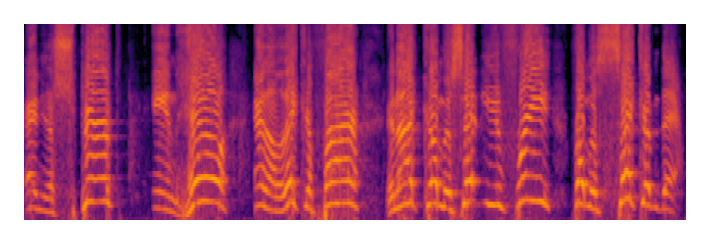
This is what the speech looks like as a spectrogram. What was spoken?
and your spirit in hell and a lake of fire, and I come to set you free from the second death.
